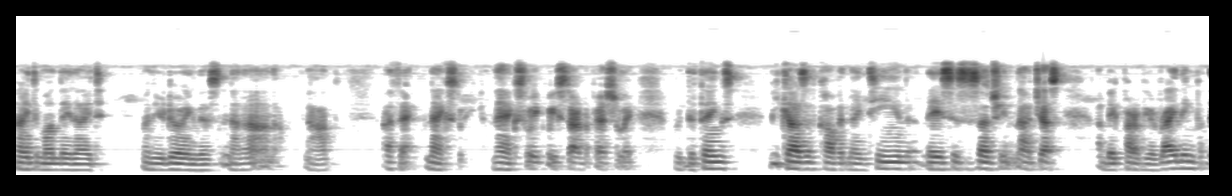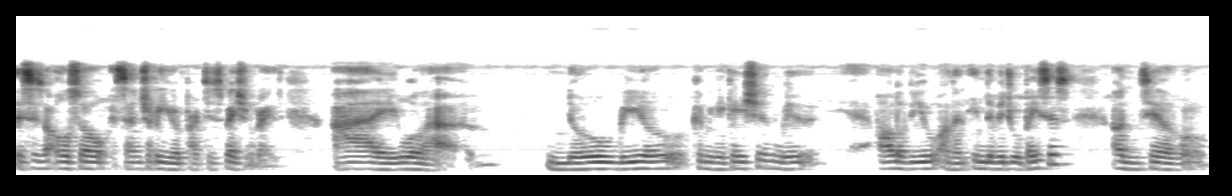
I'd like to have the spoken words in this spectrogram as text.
night Monday night when you're doing this. No, no, no, not a thing. Next week. Next week we start officially with the things because of COVID-19. This is essentially not just a big part of your writing, but this is also essentially your participation grade. I will have no real communication with all of you on an individual basis until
